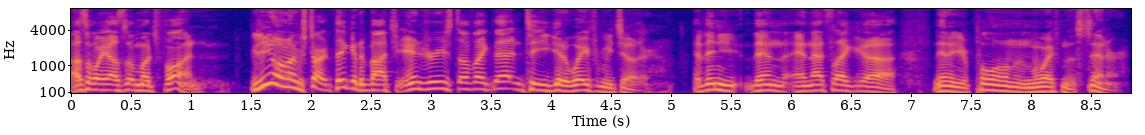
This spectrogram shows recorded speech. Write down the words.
that's why we have so much fun. You don't even start thinking about your injuries, stuff like that, until you get away from each other. And then you then and that's like uh, then you're pulling them away from the center.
